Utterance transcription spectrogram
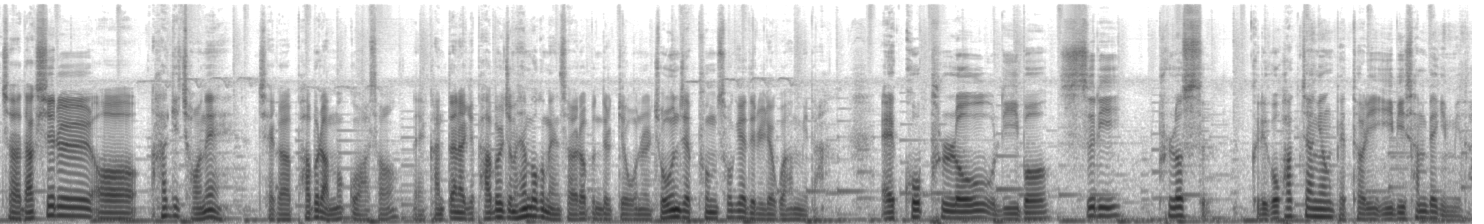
자 낚시를 어, 하기 전에 제가 밥을 안 먹고 와서 네, 간단하게 밥을 좀 해 먹으면서 여러분들께 오늘 좋은 제품 소개해 드리려고 합니다. 에코플로우 리버 3 플러스 그리고 확장형 배터리 EB300입니다.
